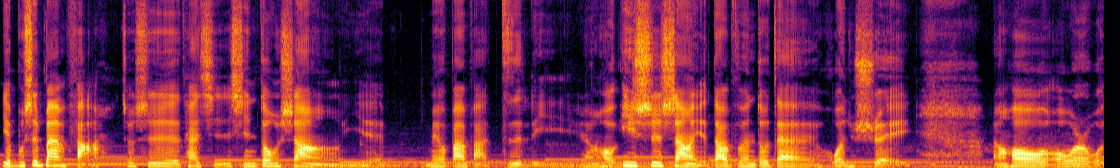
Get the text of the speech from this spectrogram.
也不是办法，就是他其实行动上也。没有办法自理，然后意识上也大部分都在昏睡，然后偶尔我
